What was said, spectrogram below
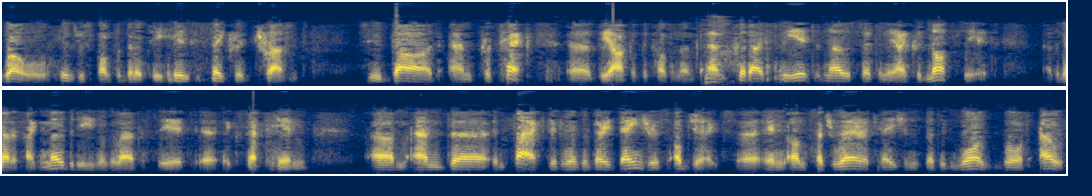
role, his responsibility, his sacred trust to guard and protect uh, the Ark of the Covenant. And could I see it? No, certainly I could not see it. As a matter of fact, nobody was allowed to see it uh, except him. Um, and uh, in fact, it was a very dangerous object uh, in, on such rare occasions that it was brought out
